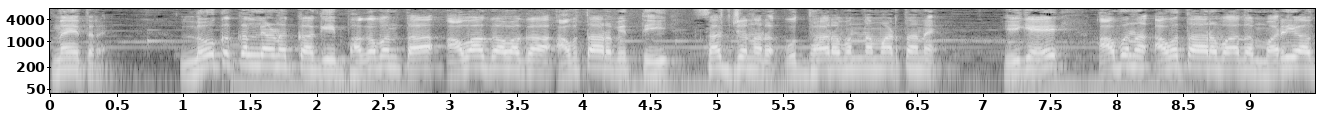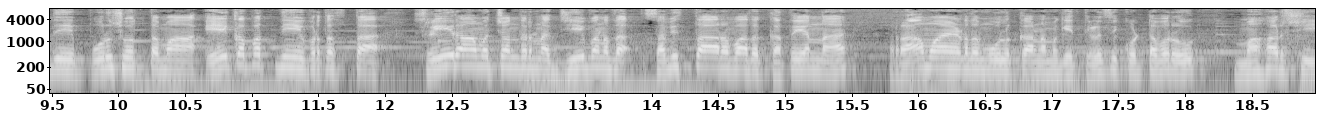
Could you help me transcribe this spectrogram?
ಸ್ನೇಹಿತರೆ, ಲೋಕ ಕಲ್ಯಾಣಕ್ಕಾಗಿ ಭಗವಂತ ಅವಾಗವಾಗ ಅವತಾರವೆತ್ತಿ ಸಜ್ಜನರ ಉದ್ಧಾರವನ್ನ ಮಾಡ್ತಾನೆ. ಹೀಗೆ ಅವನ ಅವತಾರವಾದ ಮರ್ಯಾದೆ, ಪುರುಷೋತ್ತಮ, ಏಕಪತ್ನಿ ವ್ರತಸ್ಥ ಶ್ರೀರಾಮಚಂದ್ರನ ಜೀವನದ ಸವಿಸ್ತಾರವಾದ ಕಥೆಯನ್ನ ರಾಮಾಯಣದ ಮೂಲಕ ನಮಗೆ ತಿಳಿಸಿಕೊಟ್ಟವರು ಮಹರ್ಷಿ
